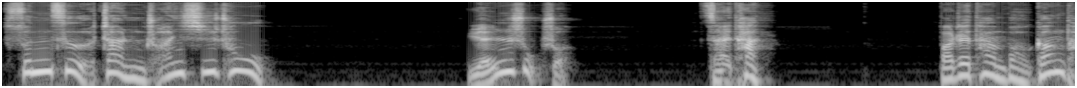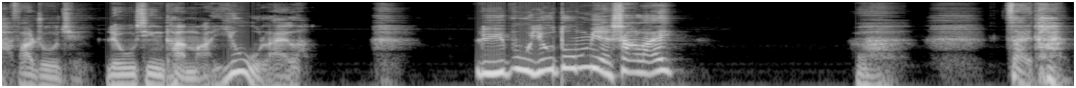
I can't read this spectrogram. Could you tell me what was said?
孙策战船西出。袁术说：“再探。”把这探报刚打发出去，刘兴探马又来了：“吕布由东面杀来。”啊！再探，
